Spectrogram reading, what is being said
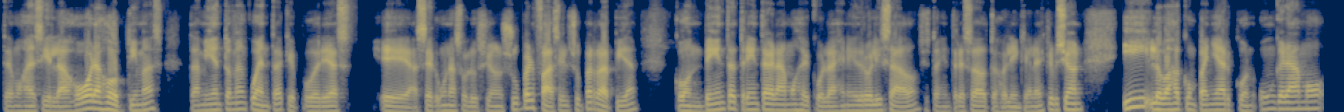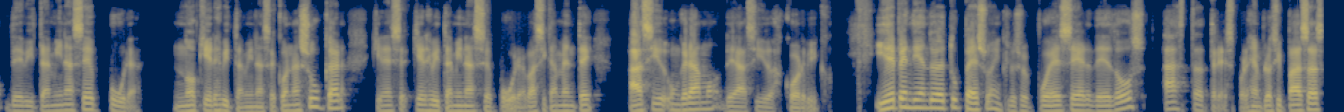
te vamos a decir las horas óptimas, también toma en cuenta que podrías eh, hacer una solución súper fácil, súper rápida, con 20 a 30 gramos de colágeno hidrolizado. Si estás interesado, te dejo el link en la descripción. Y lo vas a acompañar con un gramo de vitamina C pura. No quieres vitamina C con azúcar, quieres, quieres vitamina C pura. Básicamente, ácido, un gramo de ácido ascórbico. Y dependiendo de tu peso, incluso puede ser de 2 hasta 3. Por ejemplo, si pasas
